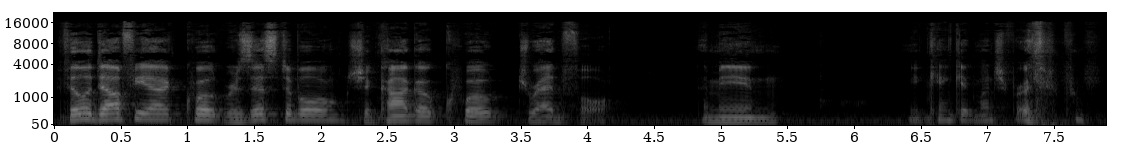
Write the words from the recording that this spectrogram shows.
Philadelphia, quote, resistible. Chicago, quote, dreadful. I mean, you can't get much further.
